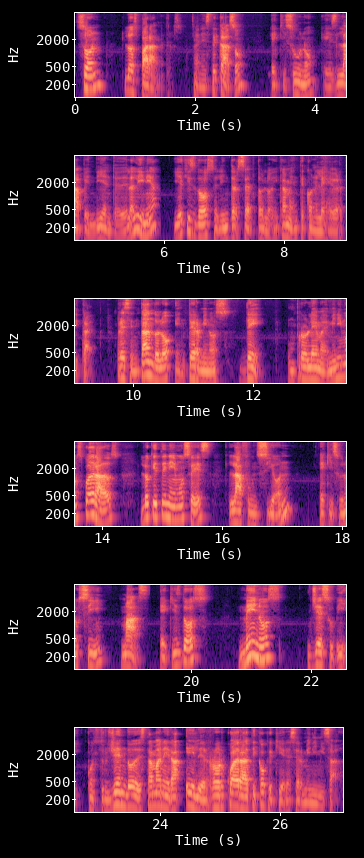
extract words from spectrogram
son los parámetros. En este caso, X1 es la pendiente de la línea y X2 el intercepto, lógicamente, con el eje vertical. Presentándolo en términos de un problema de mínimos cuadrados, lo que tenemos es la función X1 xi más x2 menos y sub i, construyendo de esta manera el error cuadrático que quiere ser minimizado.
